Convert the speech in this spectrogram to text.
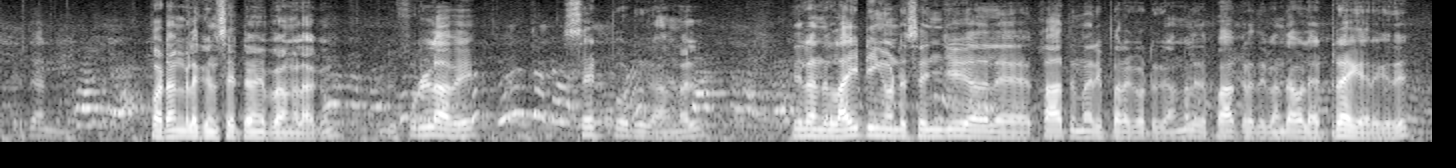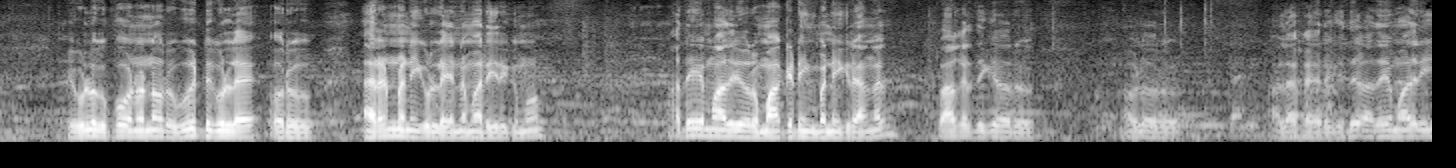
இப்படித்தான் படங்களுக்கும் செட் அமைப்பாங்களாகும் இப்படி ஃபுல்லாகவே செட் போட்டிருக்காங்க. இதில் அந்த லைட்டிங் ஒன்று செஞ்சு அதில் காற்று மாதிரி பறக்க விட்டுருக்காங்க. இது பார்க்குறதுக்கு வந்து அவ்வளோ அட்ராக்டாக இருக்குது. இவ்வளோக்கு போகணுன்னு ஒரு வீட்டுக்குள்ளே ஒரு அரண்மனைக்குள்ளே என்ன மாதிரி இருக்குமோ அதே மாதிரி ஒரு மார்க்கெட்டிங் பண்ணிக்கிறாங்க. பார்க்குறதுக்கே ஒரு அவ்வளோ ஒரு அழகாக இருக்குது. அதே மாதிரி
